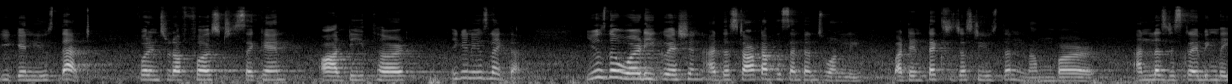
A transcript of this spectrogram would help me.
you can use that. For instead of first second rt third you can use like that. Use the word equation at the start of the sentence only but in text just use the number unless describing the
